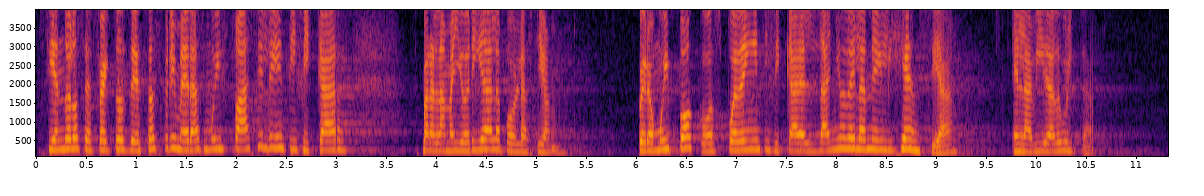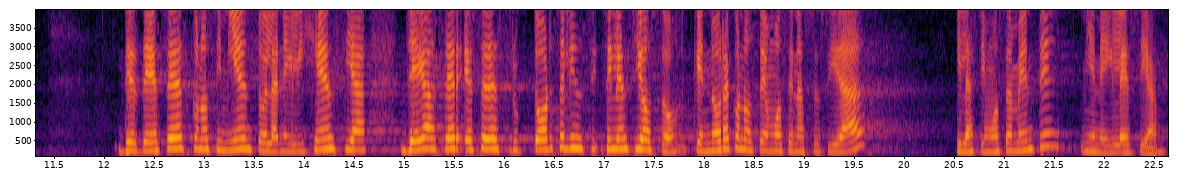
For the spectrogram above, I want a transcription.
siendo los efectos de estas primeras muy fácil de identificar para la mayoría de la población, pero muy pocos pueden identificar el daño de la negligencia en la vida adulta. Desde ese desconocimiento, la negligencia llega a ser ese destructor silencioso que no reconocemos en la sociedad y lastimosamente ni en la iglesia.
